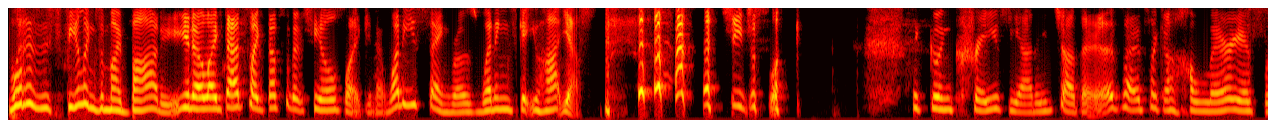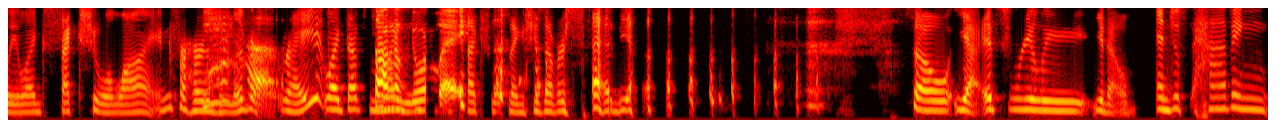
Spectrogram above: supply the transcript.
what are these feelings in my body? You know, like that's like that's what it feels like. You know, what are you saying, Rose? Weddings get you hot? Yes. she just like like going crazy on each other. It's, it's like a hilariously like sexual line for her to deliver, right? Like that's Song of the Norway. most sexual thing she's ever said. Yeah. So yeah, it's really, you know, and just having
